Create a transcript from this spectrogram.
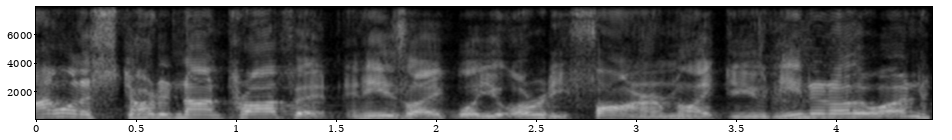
I want to start a nonprofit. And he's like, Well, you already farm. Like, do you need another one?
